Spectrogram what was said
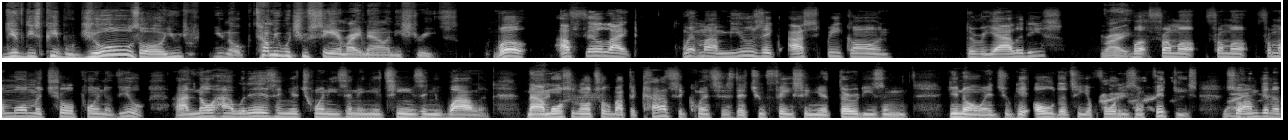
give these people jewels or you you know tell me what you're seeing right now in these streets Well, I feel like with my music, I speak on the realities, right but from a from a from a more mature point of view. I know how it is in your 20s and in your teens and you wilding. Now I'm also going to talk about the consequences that you face in your 30s and you know, as you get older to your Right, 40s and 50s. So I'm gonna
